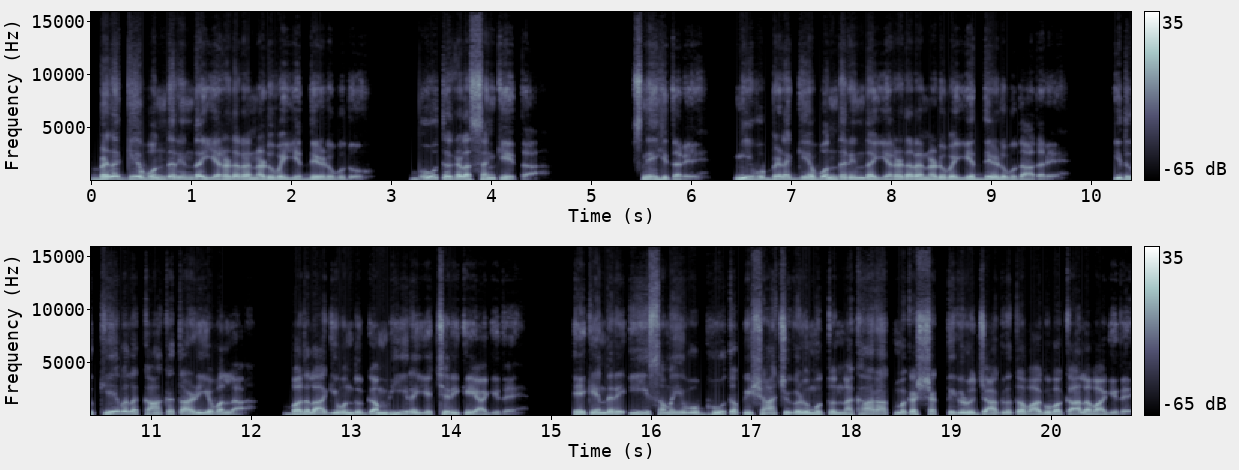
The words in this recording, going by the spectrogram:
ಬೆಳಗ್ಗೆ ಒಂದರಿಂದ ಎರಡರ ನಡುವೆ ಎದ್ದೇಳುವುದು ಭೂತಗಳ ಸಂಕೇತ. ಸ್ನೇಹಿತರೆ, ನೀವು ಬೆಳಗ್ಗೆ ಒಂದರಿಂದ ಎರಡರ ನಡುವೆ ಎದ್ದೇಳುವುದಾದರೆ ಇದು ಕೇವಲ ಕಾಕತಾಳೀಯವಲ್ಲ, ಬದಲಾಗಿ ಒಂದು ಗಂಭೀರ ಎಚ್ಚರಿಕೆಯಾಗಿದೆ. ಏಕೆಂದರೆ ಈ ಸಮಯವು ಭೂತ ಪಿಶಾಚುಗಳು ಮತ್ತು ನಕಾರಾತ್ಮಕ ಶಕ್ತಿಗಳು ಜಾಗೃತವಾಗುವ ಕಾಲವಾಗಿದೆ.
